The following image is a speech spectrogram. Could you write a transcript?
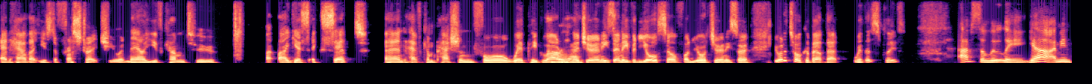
and how that used to frustrate you and now you've come to i guess accept and have compassion for where people are oh, yeah. on their journeys and even yourself on your journey so you want to talk about that with us please Absolutely. Yeah. I mean,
